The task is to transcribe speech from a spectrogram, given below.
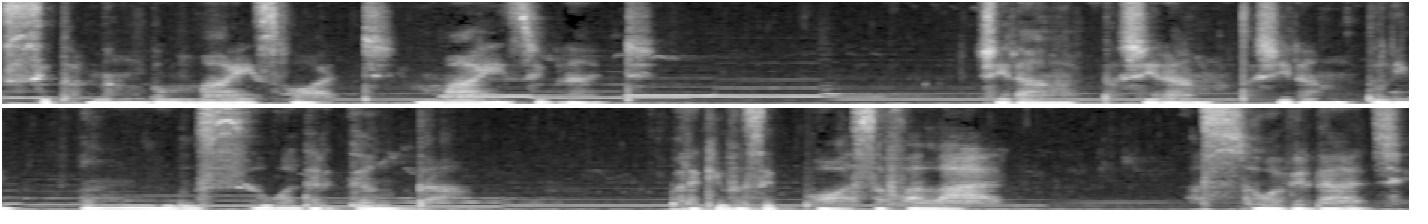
se tornando mais forte, mais vibrante, girando, girando, girando, limpando sua garganta para que você possa falar a sua verdade,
